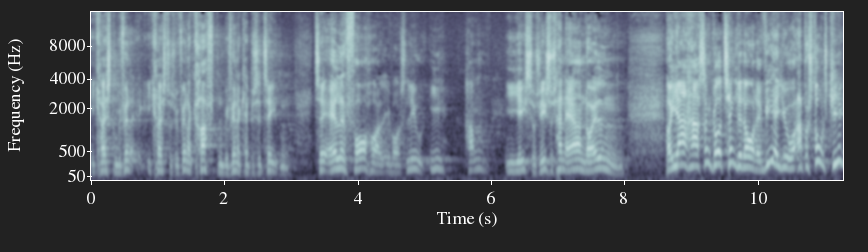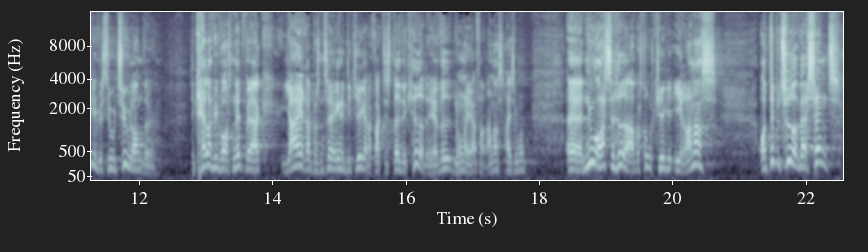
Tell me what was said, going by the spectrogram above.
i, kristen. Vi finder, i Kristus. Vi finder kraften, vi finder kapaciteten til alle forhold i vores liv i ham i Jesus. Jesus, han er nøglen. Og jeg har sådan gået og tænkt lidt over det. Vi er jo apostolsk kirke, hvis du er i tvivl om det. Det kalder vi vores netværk. Jeg repræsenterer en af de kirker, der faktisk stadigvæk hedder det. Jeg ved, nogle af jer fra Randers. Hej Simon. Uh, nu også hedder apostolsk kirke i Randers. Og det betyder at være sendt.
